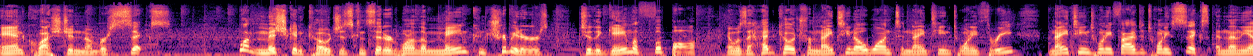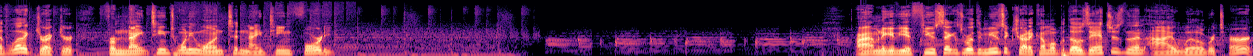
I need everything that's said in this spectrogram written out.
And question number six. What Michigan coach is considered one of the main contributors to the game of football and was a head coach from 1901 to 1923, 1925 to 26, and then the athletic director from 1921 to 1940. All right, I'm going to give you a few seconds worth of music, try to come up with those answers, and then I will return.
